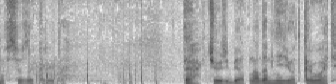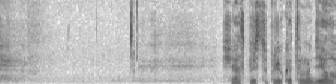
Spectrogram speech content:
но все закрыто. Так, что, ребят, надо мне ее открывать. Сейчас приступлю к этому делу.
